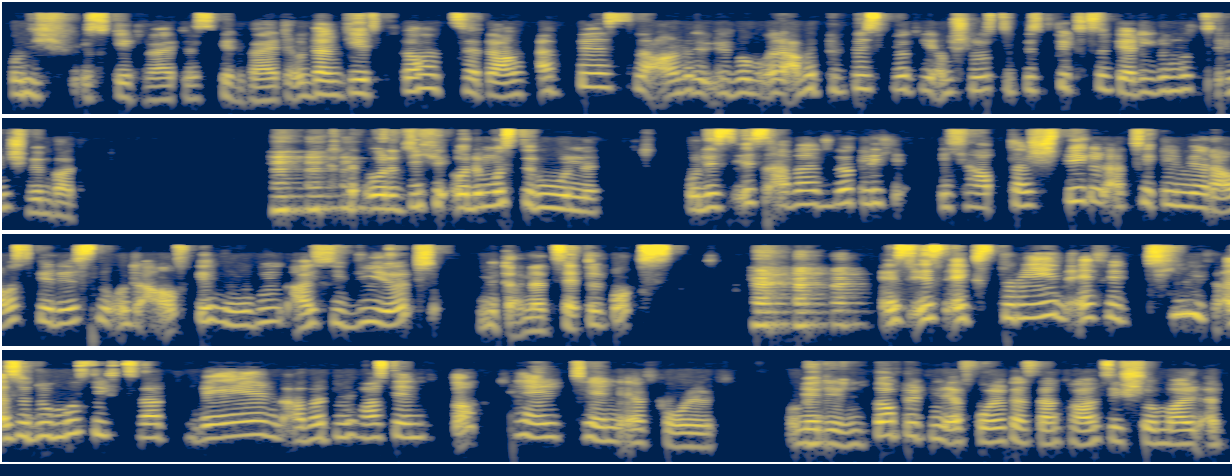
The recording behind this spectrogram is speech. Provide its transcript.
Und ich, es geht weiter, es geht weiter. Und dann geht Gott sei Dank ein bisschen eine andere Übung. Aber du bist wirklich am Schluss, du bist fix und fertig, du musst ins Schwimmbad oder dich oder musst ruhen. Und es ist aber wirklich, ich habe da Spiegelartikel mir rausgerissen und aufgehoben, archiviert mit einer Zettelbox. Es ist extrem effektiv. Also du musst dich zwar quälen, aber du hast den doppelten Erfolg. Und wenn du den doppelten Erfolg hast, dann kannst du dich schon mal ein,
